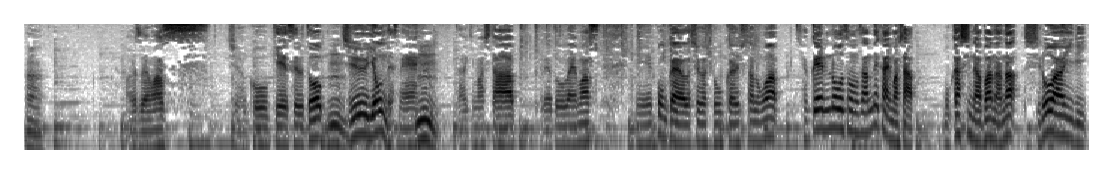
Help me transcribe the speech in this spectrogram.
うん。ありがとうございます。じゃあ合計するとん14ですね。うんいただきました。ありがとうございます。えー今回私が紹介したのは100円ローソンさんで買いました。おかしなバナナ白あん入り。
